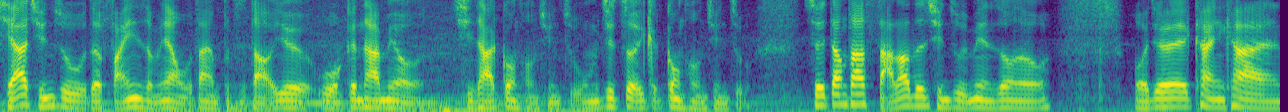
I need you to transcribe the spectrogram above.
其他群主的反应怎么样？我当然不知道，因为我跟他没有其他共同群主，我们就做一个共同群主。所以当他撒到这群组里面的时候呢，我就会看一看，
